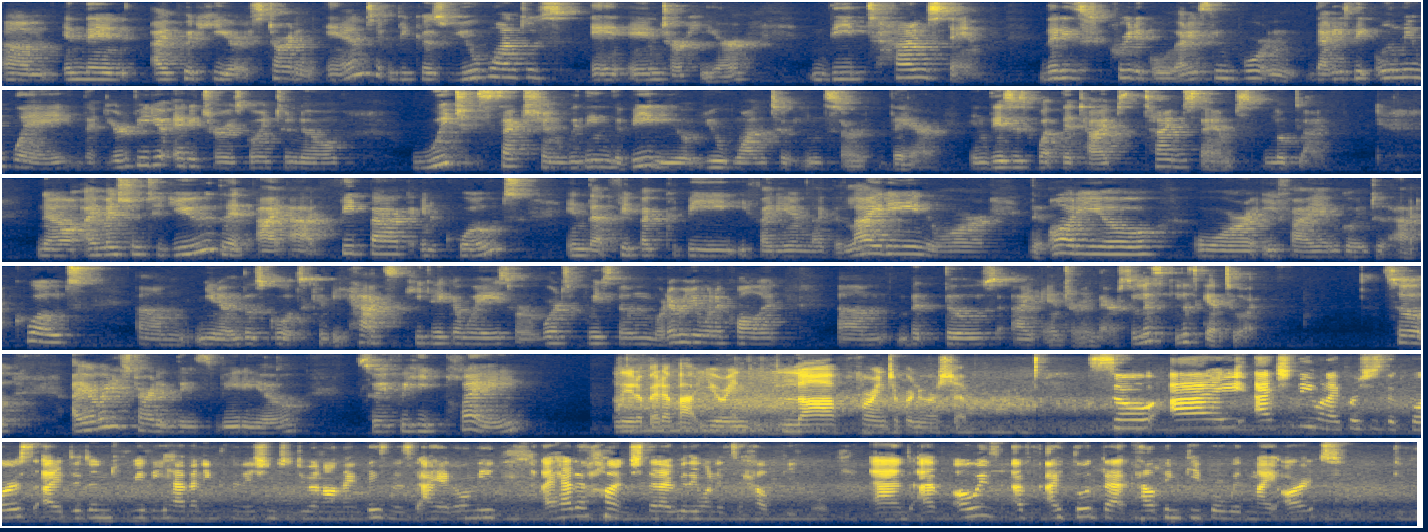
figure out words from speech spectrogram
Um, and then I put here start and end because you want to enter here the timestamp. That is critical, that is important. That is the only way that your video editor is going to know which section within the video you want to insert there. And this is what the types timestamps look like. Now, I mentioned to you that I add feedback and quotes, and that feedback could be if I didn't like the lighting or the audio or if I am going to add quotes, um, you know, those quotes can be hacks, key takeaways, or words of wisdom, whatever you want to call it. Um, but those I enter in there. So let's let's get to it. So I already started this video. So if we hit play, a little bit about your in love for entrepreneurship. So I actually, when I purchased the course, I didn't really have an inclination to do an online business. I had only, I had a hunch that I really wanted to help people, and I've always, I've, I thought that helping people with my art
